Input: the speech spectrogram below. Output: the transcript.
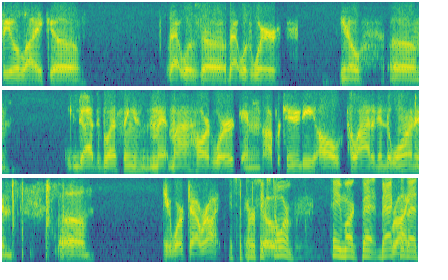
feel like uh, that was uh, that was where you know um, God's blessings met my hard work and opportunity all collided into one, and um, it worked out right. It's the perfect so- storm. Hey, Mark, back back to that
